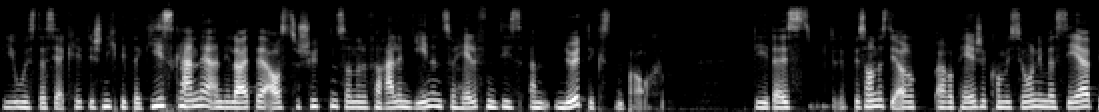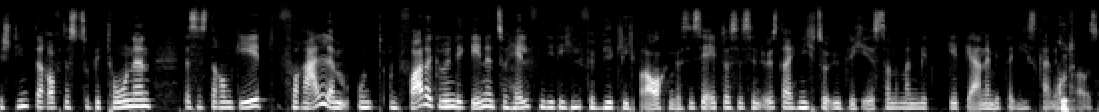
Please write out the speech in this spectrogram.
die EU ist da sehr kritisch, nicht mit der Gießkanne an die Leute auszuschütten, sondern vor allem jenen zu helfen, die es am nötigsten brauchen die, da ist besonders die Euro Europäische Kommission immer sehr bestimmt darauf, das zu betonen, dass es darum geht, vor allem und, und vordergründig denen zu helfen, die die Hilfe wirklich brauchen. Das ist ja etwas, das in Österreich nicht so üblich ist, sondern man mit, geht gerne mit der Gießkanne Gut, raus.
